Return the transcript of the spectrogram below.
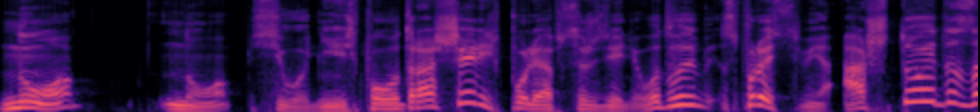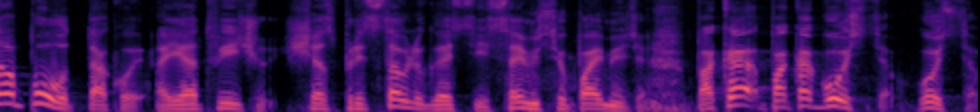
Но но сегодня есть повод расширить поле обсуждения. Вот вы спросите меня, а что это за повод такой? А я отвечу, сейчас представлю гостей, сами все поймете. Пока, пока гостя, гостя.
